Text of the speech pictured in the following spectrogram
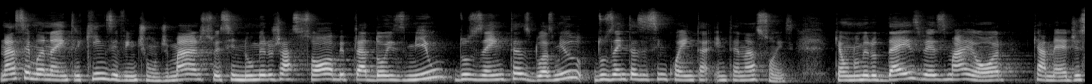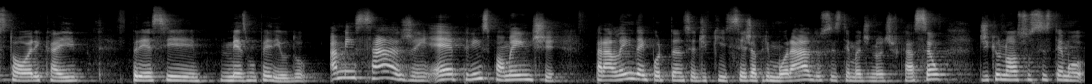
Na semana entre 15 e 21 de março, esse número já sobe para 2.200, 2.250 internações, que é um número 10 vezes maior que a média histórica aí para esse mesmo período. A mensagem é principalmente para além da importância de que seja aprimorado o sistema de notificação, de que o nosso sistema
